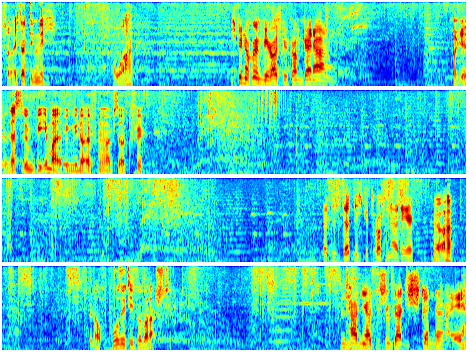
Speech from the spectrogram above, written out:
Ich erreiche das Ding nicht. Aua. Ich bin noch irgendwie rausgekommen, keine Ahnung. Okay, das ist irgendwie immer irgendwie eine Öffnung, habe ich so das Gefühl. Dass ich das nicht getroffen hat, ey. Ja. Bin auch positiv überrascht. Und hatten die halt bestimmt gerade einen Ständer, ey.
